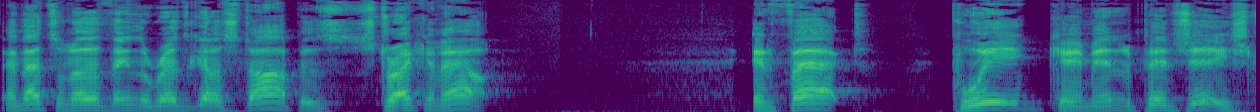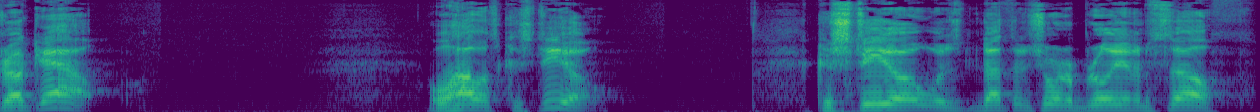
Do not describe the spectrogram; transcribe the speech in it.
And that's another thing the Reds got to stop is striking out. In fact, Puig came in to pinch hit. He struck out. Well, how was Castillo? Castillo was nothing short of brilliant himself.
